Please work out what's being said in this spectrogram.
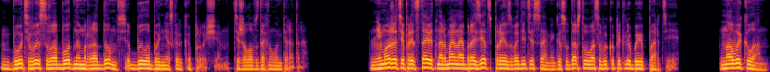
«Будь вы свободным родом, все было бы несколько проще», — тяжело вздохнул император. «Не можете представить нормальный образец, производите сами. Государство у вас выкупит любые партии. Новый клан».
